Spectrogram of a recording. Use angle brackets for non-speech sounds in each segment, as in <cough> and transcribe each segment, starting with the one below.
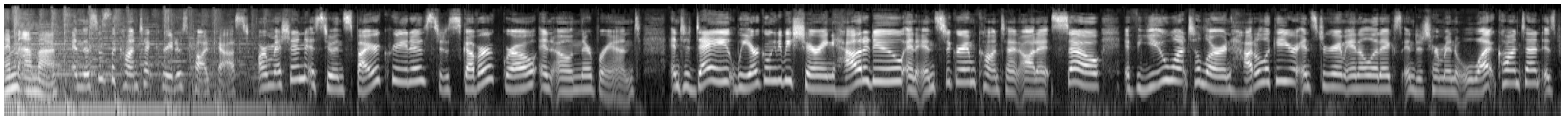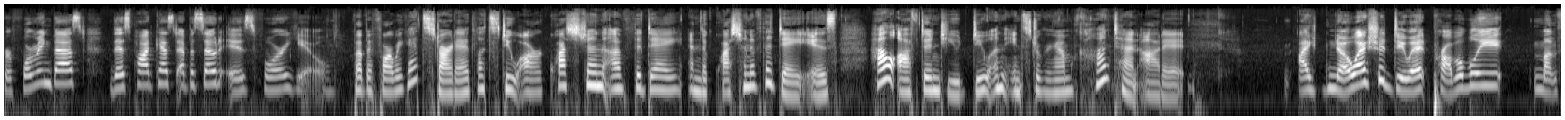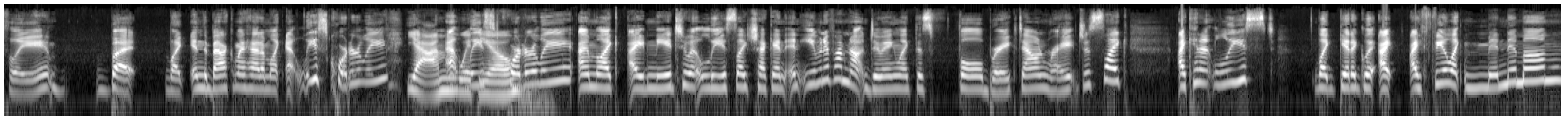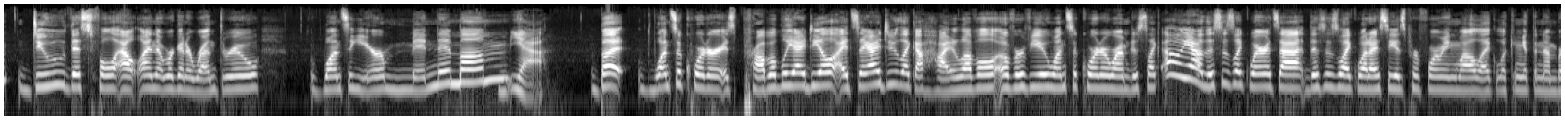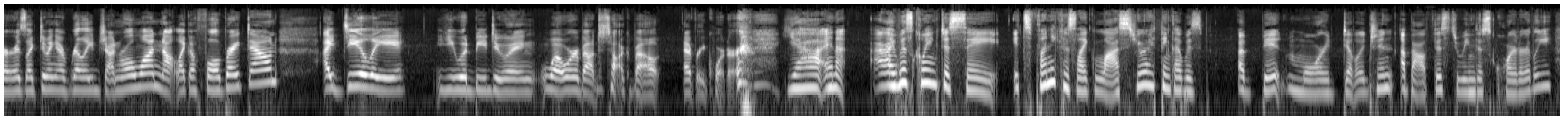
I'm Emma. And this is the Content Creatives Podcast. Our mission is to inspire creatives to discover, grow, and own their brand. And today we are going to be sharing how to do an Instagram content audit. So, if you want to learn how to look at your Instagram analytics and determine what content is performing best, this podcast episode is for you. But before we get started, let's do our question of the day. And the question of the day is How often do you do an Instagram content audit? I know I should do it probably monthly, but like in the back of my head, I'm like at least quarterly. Yeah, I'm at with least you. quarterly. I'm like I need to at least like check in, and even if I'm not doing like this full breakdown, right? Just like I can at least like get a gl- I I feel like minimum do this full outline that we're gonna run through once a year minimum Yeah. But once a quarter is probably ideal. I'd say I do like a high level overview once a quarter where I'm just like, oh yeah, this is like where it's at. This is like what I see is performing well, like looking at the numbers, like doing a really general one, not like a full breakdown. Ideally, you would be doing what we're about to talk about every quarter. <laughs> Yeah. And I, I was going to say, it's funny because like last year, I think I was a bit more diligent about this, doing this quarterly.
